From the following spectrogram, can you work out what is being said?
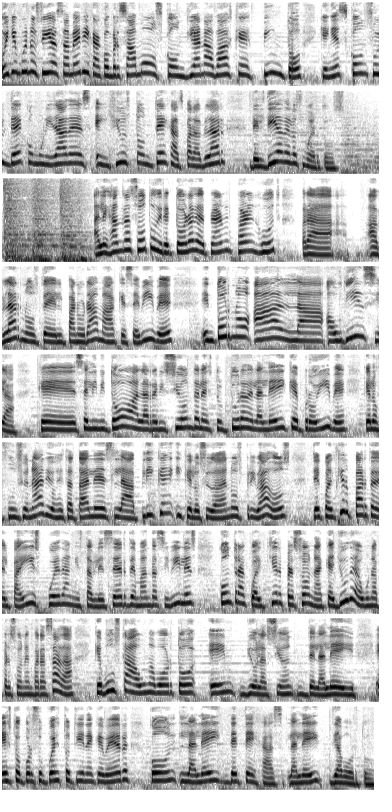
Hoy en Buenos Días América conversamos con Diana Vázquez Pinto, quien es cónsul de comunidades en Houston, Texas, para hablar del Día de los Muertos. Alejandra Soto, directora del Planned Parenthood, para hablarnos del panorama que se vive en torno a la audiencia que se limitó a la revisión de la estructura de la ley que prohíbe que los funcionarios estatales la apliquen y que los ciudadanos privados de cualquier parte del país puedan establecer demandas civiles contra cualquier persona que ayude a una persona embarazada que busca un aborto en violación de la ley. Esto, por supuesto, tiene que ver con la ley de Texas, la ley de aborto.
